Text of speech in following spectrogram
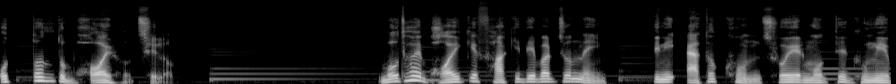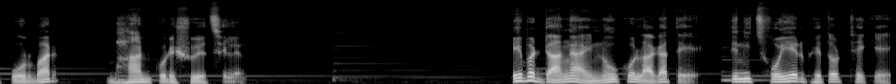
অত্যন্ত ভয় হচ্ছিল। বোধহয় ভয়কে ফাঁকি দেবার জন্যই তিনি এতক্ষণ ছয়ের মধ্যে ঘুমিয়ে পড়বার ভান করে শুয়েছিলেন। এবার ডাঙায় নৌকো লাগাতে তিনি ছয়ের ভেতর থেকে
